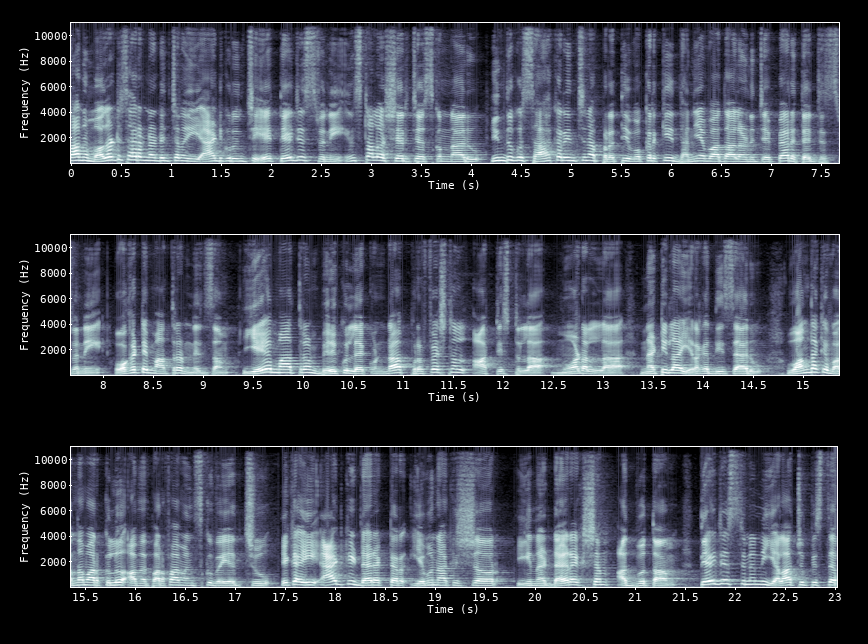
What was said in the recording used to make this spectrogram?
తాను మొదటిసారి నటించిన ఈ యాడ్ గురించి తేజస్విని ఇన్స్టాలో షేర్ చేసుకున్నారు. ఇందుకు సహకరించిన ప్రతి ఒక్కరికి ధన్యవాదాలని చెప్పారు తేజస్విని. ఒకటి మాత్రం నిజం ఏ మాత్రం బెరుకు లేకుండా ప్రొఫెషనల్ ఆర్టిస్టుల మోడల్లా నటిలా ఎరగదీశారు. వందకి వంద మార్కులు ఆమె పర్ఫార్మెన్స్కు వేయొచ్చు. ఇక ఈ యాడ్కి డైరెక్టర్ యమునా కిషోర్. ఈయన డైరెక్షన్ అద్భుతం. తేజస్విని ఎలా చూపిస్తే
